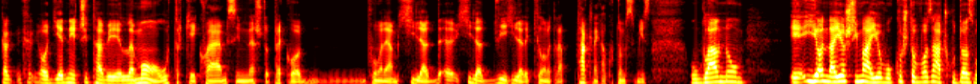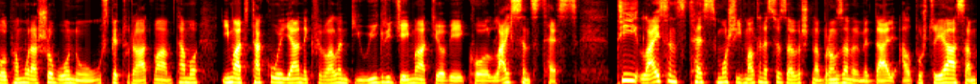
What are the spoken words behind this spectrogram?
kak, od jedne čitave Le Mans utrke koja je, mislim, nešto preko, puma nemam, hiljad, e, hiljad, dvije hiljade kilometara, tak nekako u tom smislu. Uglavnom, E, I onda još ima i ovu ko što vozačku dozvol, pa moraš ovu onu uspjetu rad vam tamo. Imate tako jedan ekvivalent i u igri gdje imate ove ko license tests ti license test možeš ih maltene sve završiti na bronzanoj medalji, ali pošto ja sam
